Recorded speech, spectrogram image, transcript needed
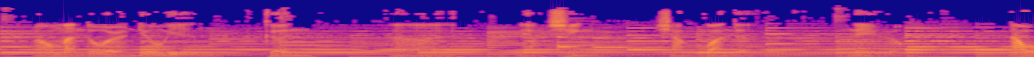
然后蛮多人留言跟呃两性相关的内容。那我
